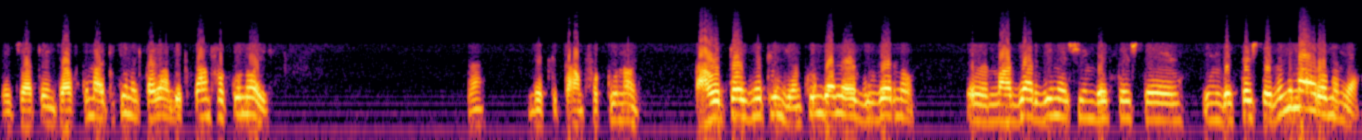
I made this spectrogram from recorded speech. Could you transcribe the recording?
deci atenție, au făcut mai puține stadioane decât am făcut noi. Da? Decât am făcut noi. Au toți ne plângem. Cum, de guvernul Uh, maghiar vine și investește, investește nu numai în România,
